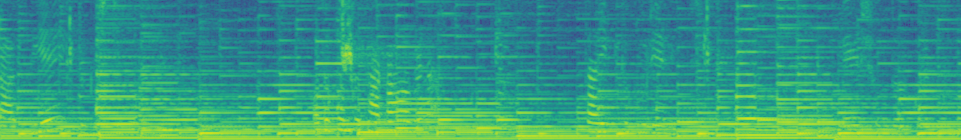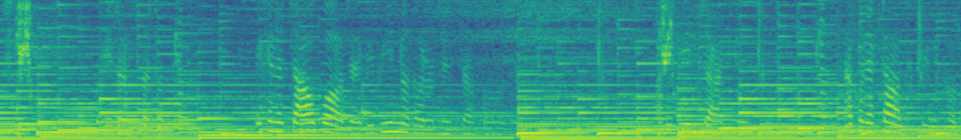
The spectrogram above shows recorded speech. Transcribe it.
রাত দিয়ে একটু থাকা হবে না। একটু ঘুরে নিচ্ছি। বেশ সুন্দর করে এই রাস্তাটাতে এখানে চাও পাওয়া যায়, বিভিন্ন ধরনের চা পাওয়া যায়। অনেকদিন চা এখন একটা আইসক্রিম খাব।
